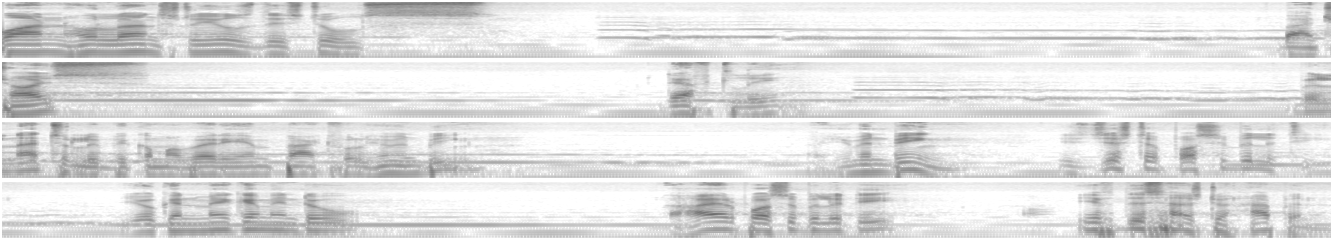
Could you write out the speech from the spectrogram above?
One who learns to use these tools by choice, deftly, will naturally become a very impactful human being. A human being is just a possibility. You can make him into a higher possibility. If this has to happen,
